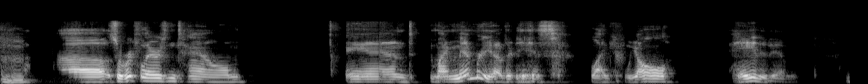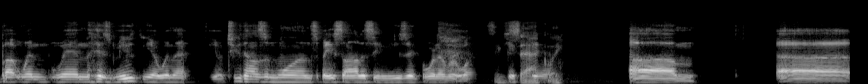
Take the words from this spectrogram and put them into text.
Mm-hmm. Uh, so Ric Flair's in town, and my memory of it is like we all hated him, but when when his music, you know, when that you know 2001 Space Odyssey music or whatever it was, exactly. In, um, uh,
